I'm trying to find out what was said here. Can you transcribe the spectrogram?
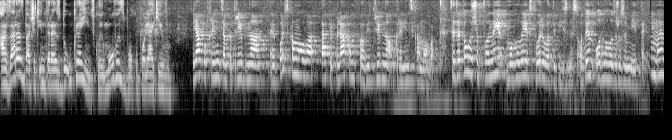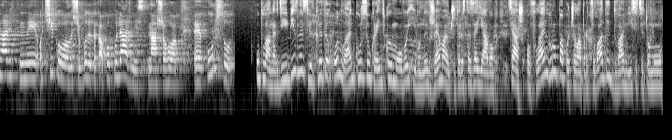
а зараз бачать інтерес до української мови з боку поляків. Як українцям потрібна е, польська мова, так і полякам потрібна українська мова. Це для того, щоб вони могли створювати бізнес, один одного зрозуміти. Ми навіть не очікували, що буде така популярність нашого е, курсу. У планах дії бізнес відкрити онлайн-курси української мови, і вони вже мають 400 заявок. Ця ж офлайн-група почала працювати два місяці тому.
